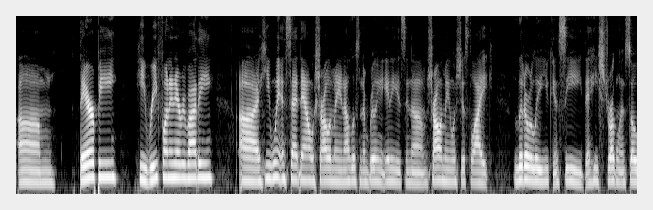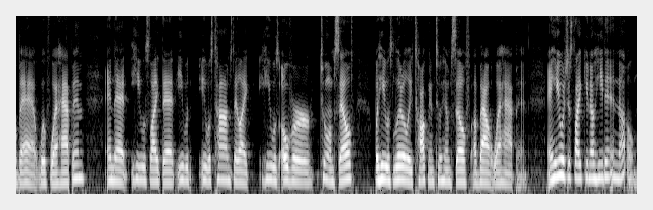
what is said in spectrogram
um therapy. He refunded everybody. Uh he went and sat down with Charlamagne i was listening to brilliant idiots and um Charlamagne was just like literally you can see that he's struggling so bad with what happened. And that he was like that even it was times that like he was over to himself but he was literally talking to himself about what happened and he was just like you know he didn't know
